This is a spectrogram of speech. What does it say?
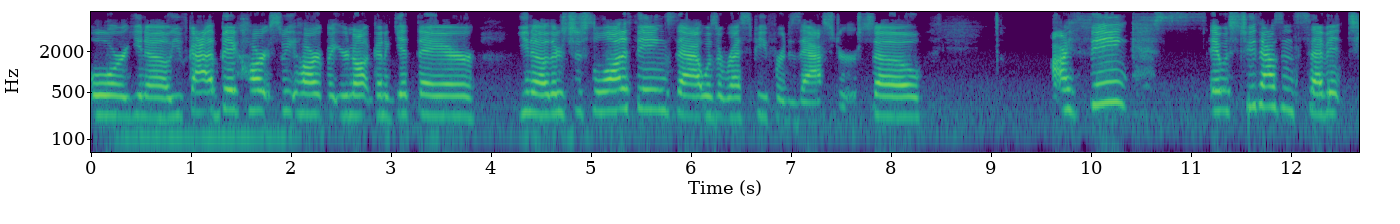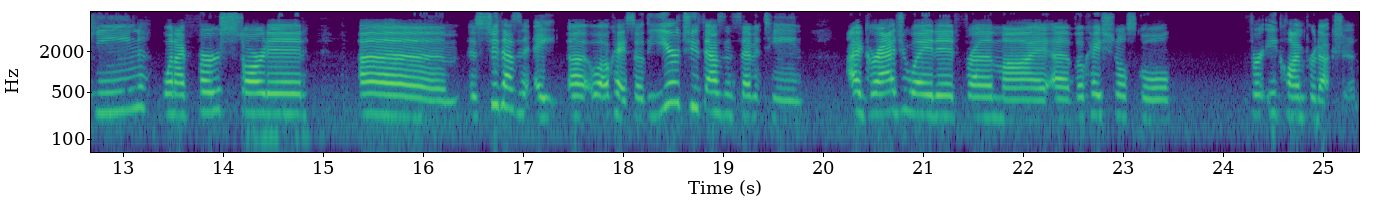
or you know you've got a big heart sweetheart but you're not going to get there. You know there's just a lot of things that was a recipe for disaster. So i think it was 2017 when i first started um, it's 2008. Uh, well, okay, so the year 2017, I graduated from my uh, vocational school for equine production.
